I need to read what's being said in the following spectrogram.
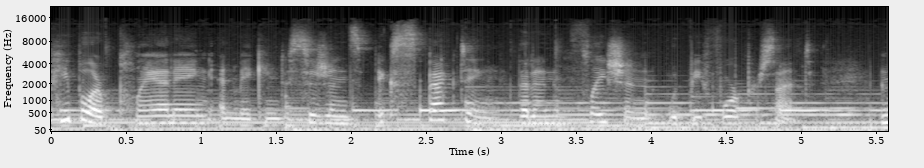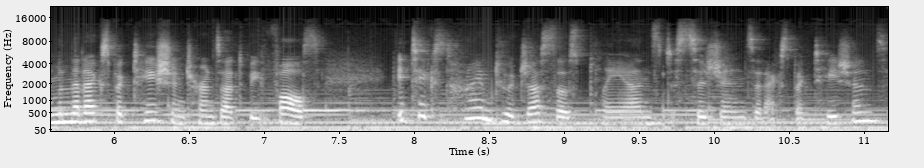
people are planning and making decisions expecting that an inflation would be 4% and when that expectation turns out to be false, it takes time to adjust those plans, decisions, and expectations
